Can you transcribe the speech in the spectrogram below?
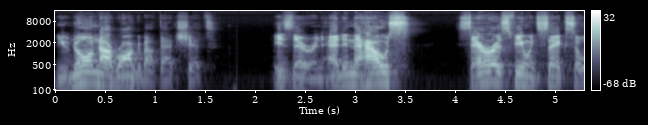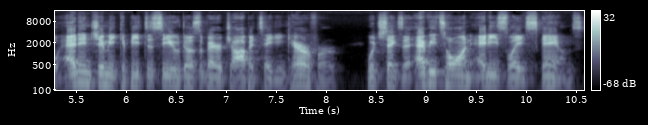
You know I'm not wrong about that shit. Is there an Ed in the house? Sarah is feeling sick, so Ed and Jimmy compete to see who does a better job at taking care of her, which takes a heavy toll on Eddie's late scams.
